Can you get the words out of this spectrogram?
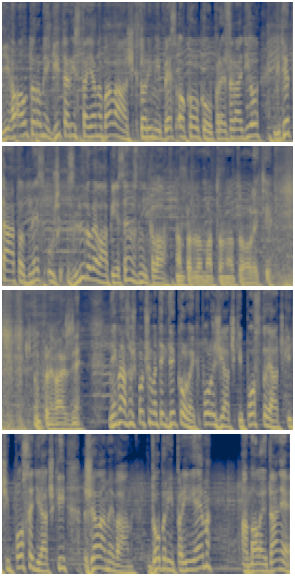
Jeho autorom je gitarista Jano Baláš, ktorý mi bez okolkov prezradil, kde táto dnes už zľudovelá piesen vznikla. Napadlo ma to na toalete. Úplne vážne. Nech nás už počúvate kdekoľvek, poležiačky, postojačky či posediačky, želáme vám dobrý príjem a malé dane.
